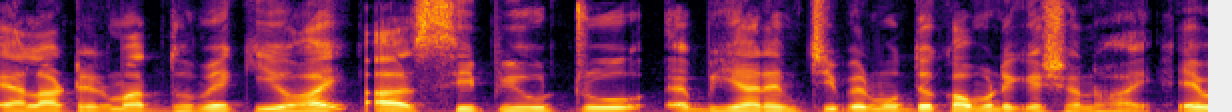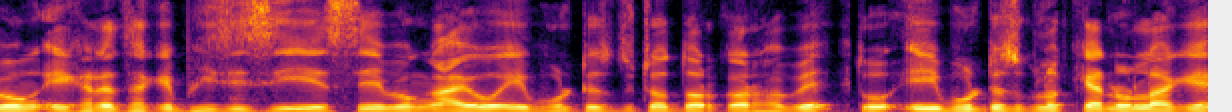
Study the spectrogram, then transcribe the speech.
অ্যালার্টের মাধ্যমে কি হয়? সিপিইউ টু ভিআরএম চিপের মধ্যে কমিউনিকেশন হয় এবং এখানে থাকে ভিসিসি এসএ এবং আইও এই ভোল্টেজ দুটো দরকার হবে। তো এই ভোল্টেজগুলো কেন লাগে?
